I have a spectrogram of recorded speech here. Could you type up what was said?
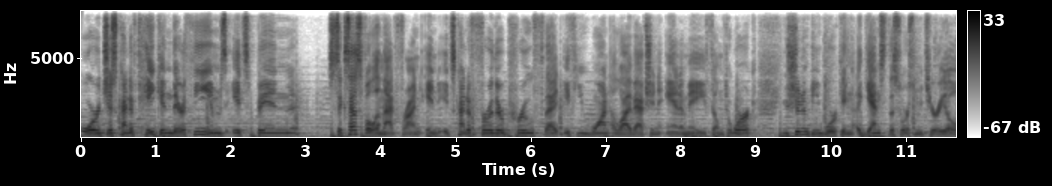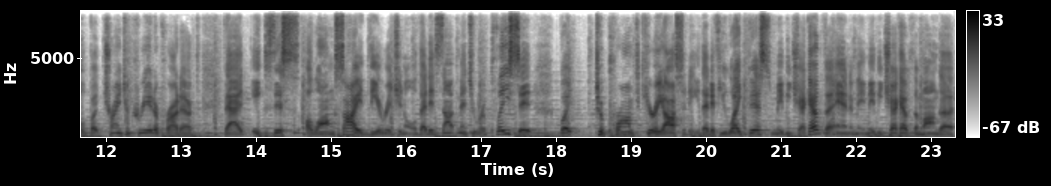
or just kind of taken their themes, it's been successful in that front, and it's kind of further proof that if you want a live action anime film to work, you shouldn't be working against the source material, but trying to create a product that exists alongside the original, that it's not meant to replace it, but to prompt curiosity that if you like this, maybe check out the anime, maybe check out the manga.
